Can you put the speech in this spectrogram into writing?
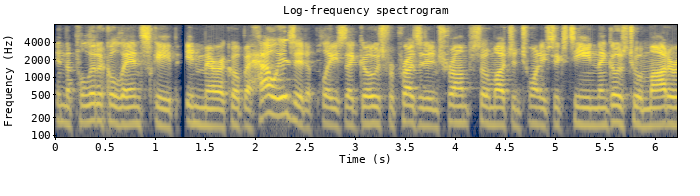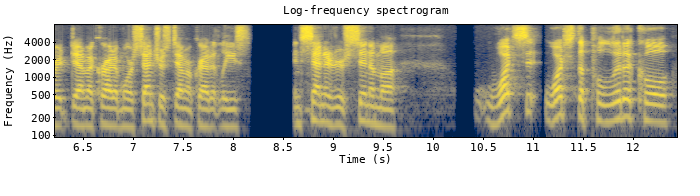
in the political landscape in Maricopa? How is it a place that goes for President Trump so much in 2016, then goes to a moderate Democrat, a more centrist Democrat at least, in Senator Sinema? What's what's the political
